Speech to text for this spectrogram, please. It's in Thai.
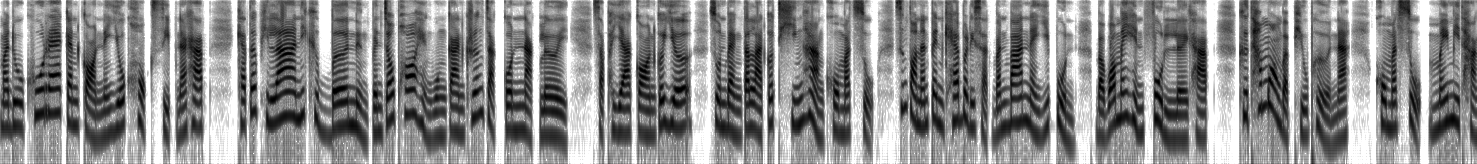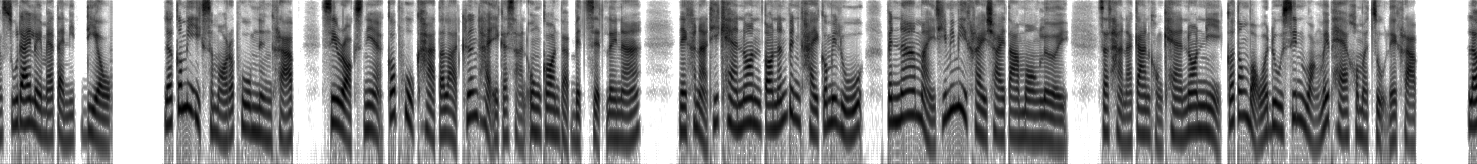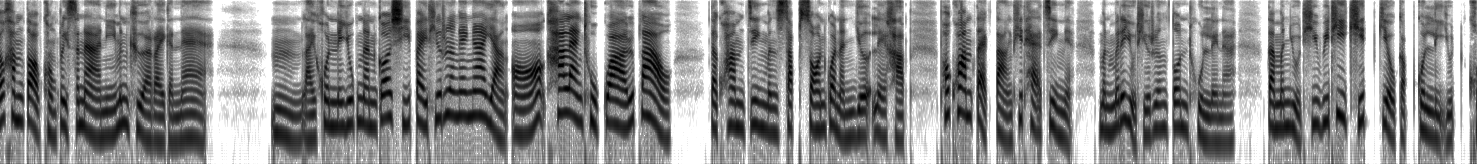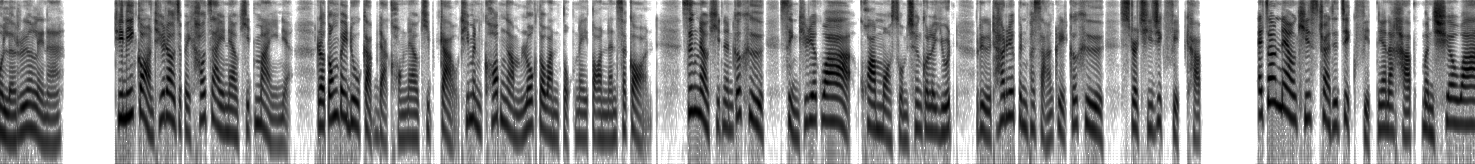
มาดูคู่แรกกันก่อนในยุค60 นะครับ Caterpillar นี่คือเบอร์หนึ่งเป็นเจ้าพ่อแห่งวงการเครื่องจักรกลหนักเลย ทรัพยากรก็เยอะ ส่วนแบ่งตลาดก็ทิ้งห่างโคมัตสุซึ่งตอนนั้นเป็นแค่บริษัทบ้านๆในญี่ปุ่น แบบว่าไม่เห็นฝุ่นเลยครับ คือถ้ามองแบบผิวเผินนะ โคมัตสุไม่มีทางสู้ได้เลยแม้แต่นิดเดียว แล้วก็มีอีกสมรภูมิหนึ่งครับ Xerox เนี่ยก็ผูกขาดตลาดเครื่องถ่ายเอกสารองค์กรแบบเบ็ดเสร็จเลยนะ ในขณะที่ Canon ตอนนั้นเป็นใครก็ไม่รู้ เป็นหน้าใหม่ที่ไม่มีใครชายตามองเลย สถานการณ์ของ Canon นี่ก็ต้องบอกว่าดูสิ้นหวังไม่แพ้โคมาจุเลยครับ แล้วคำตอบของปริศนานี้มันคืออะไรกันแน่ อืม หลายคนในยุคนั้นก็ชี้ไปที่เรื่องง่าย ๆ อย่างอ๋อค่าแรงถูกกว่าหรือเปล่า แต่ความจริงมันซับซ้อนกว่านั้นเยอะเลยครับ เพราะความแตกต่างที่แท้จริงเนี่ยมันไม่ได้อยู่ที่เรื่องต้นทุนเลยนะแต่มันอยู่ที่วิธีคิดเกี่ยวกับกลยุทธ์คนละเรื่องเลยนะ ทีนี้ก่อนที่เราจะไปเข้าใจแนวคิดใหม่เนี่ย เราต้องไปดูกับดักของแนวคิดเก่าที่มันครอบงำโลกตะวันตกในตอนนั้นซะก่อน ซึ่งแนวคิดนั้นก็คือสิ่งที่เรียกว่าความเหมาะสมเชิงกลยุทธ์ หรือถ้าเรียกเป็นภาษาอังกฤษก็คือ strategic fit ครับไอ้เจ้าแนวคิด strategic fit เนี่ยนะครับ มันเชื่อว่า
